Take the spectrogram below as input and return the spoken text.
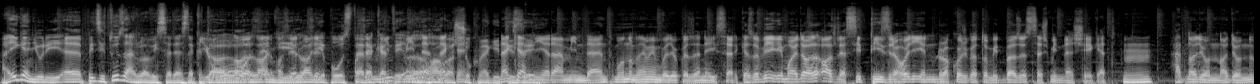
Hát igen, Gyuri, eh, pici túlzásba viszed ezeket a la- langyi, langyi pósztereket, azért eh, minden- hallgassuk meg itt. Nekem izé. rá mindent, mondom, nem én vagyok a zenei szerkező. A végén majd az lesz itt tízre, hogy én rakosgatom itt be az összes mindenséget. Hmm. Hát nagyon-nagyon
